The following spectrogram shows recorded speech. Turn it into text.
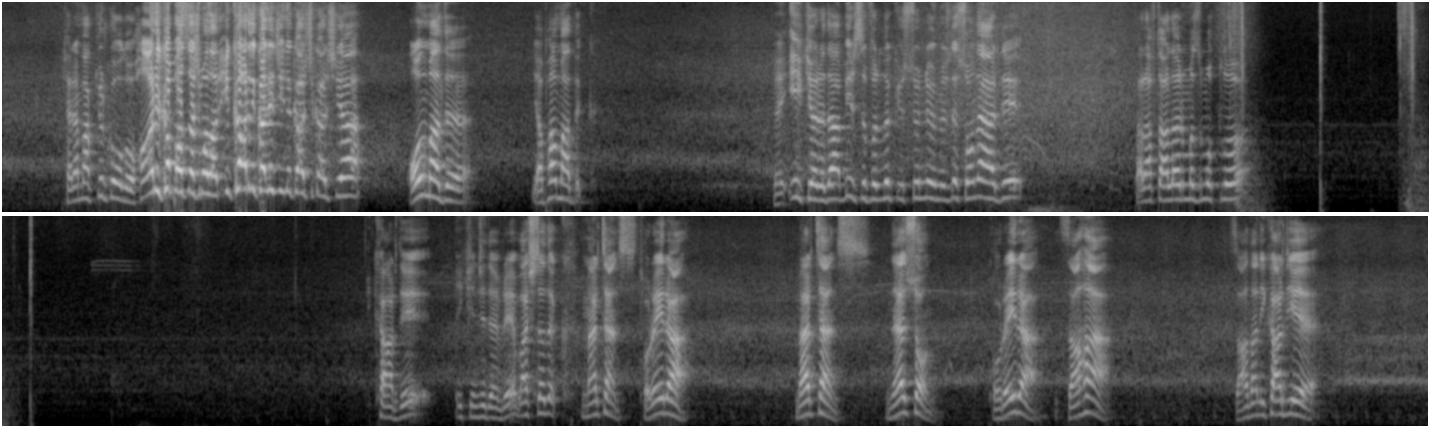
Kerem Aktürkoğlu. Harika paslaşmalar. Icardi kaleciyle karşı karşıya. Olmadı. Yapamadık. Ve ilk yarıda 1-0'lık üstünlüğümüzde sona erdi. Taraftarlarımız mutlu. Icardi İkinci devreye başladık. Mertens, Torreira. Mertens, Nelson, Torreira, Zaha. Zaha'dan Icardi'ye.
